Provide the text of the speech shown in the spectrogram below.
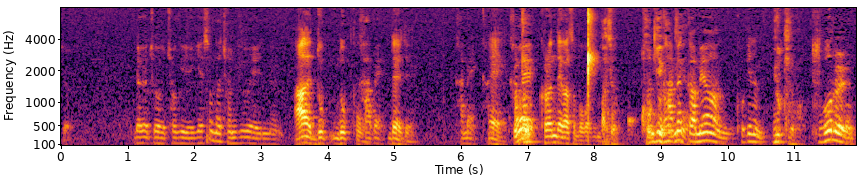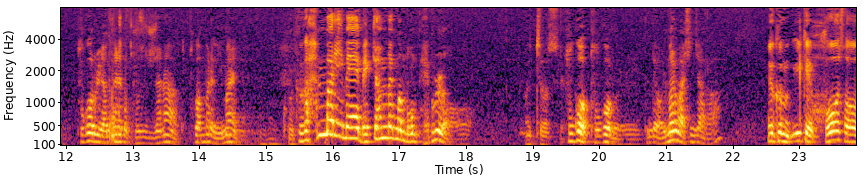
저, 내가 저, 저기 얘기했어. 나 전주에 있는 아 노, 노포 가베. 네네 가맥. 네 가맥. 그런 데 가서 먹어준다 맞아. 거기 거기 가맥 가면 거기는 이렇게 먹어. 북어를 북어를 연탄에다 부숴 주잖아. 북어 한 마리가 이만해. 그거 한 마리에 맥주 한 백만 먹으면 배불러. 어, 들었어요 북어 북어를. 근데 얼마나 맛있는지 알아? 예, 그럼 이렇게 구워서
